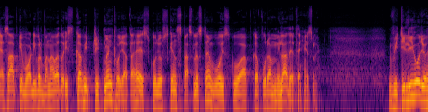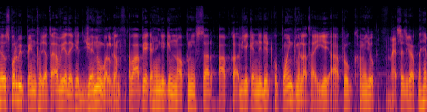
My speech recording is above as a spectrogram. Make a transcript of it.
ऐसा आपकी बॉडी पर बना हुआ है तो इसका भी ट्रीटमेंट हो जाता है। इसको जो स्किन स्पेशलिस्ट हैं, वो इसको आपका पूरा मिला देते हैं इसमें। विटिलिगो जो है, उस पर भी पेंट हो जाता है। अब ये देखिए जेनू वलगम अब आप ये कहेंगे कि नौकनी, सर, आपका, अब ये कैंडिडेट को पॉइंट मिला था। ये आप लोग हमें जो मैसेज करते हैं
